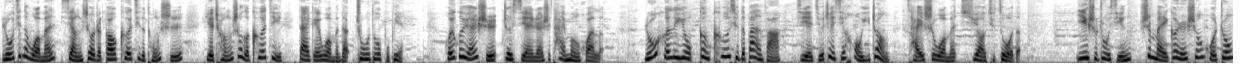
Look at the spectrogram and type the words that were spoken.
如今的我们享受着高科技的同时，也承受了科技带给我们的诸多不便。回归原始，这显然是太梦幻了。如何利用更科学的办法解决这些后遗症，才是我们需要去做的。衣食住行是每个人生活中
